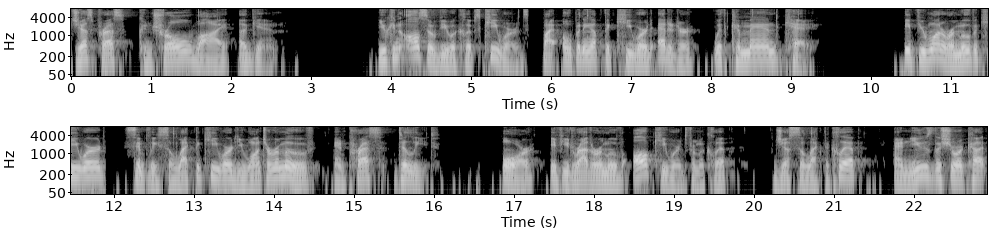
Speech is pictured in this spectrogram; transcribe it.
just press Control Y again. You can also view Eclipse keywords by opening up the keyword editor with Command K. If you want to remove a keyword, simply select the keyword you want to remove and press Delete. Or, if you'd rather remove all keywords from a clip, just select the clip and use the shortcut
